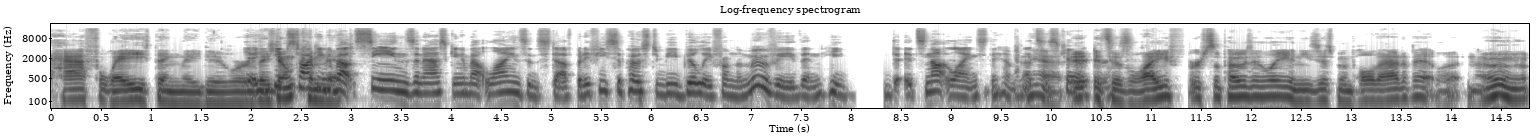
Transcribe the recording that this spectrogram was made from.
halfway thing they do where Yeah, he they keeps don't talking commit. about scenes and asking about lines and stuff. But if he's supposed to be Billy from the movie, then he it's not lines to him. That's his it- character. it's his life, or supposedly, and he's just been pulled out of it. What? No,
